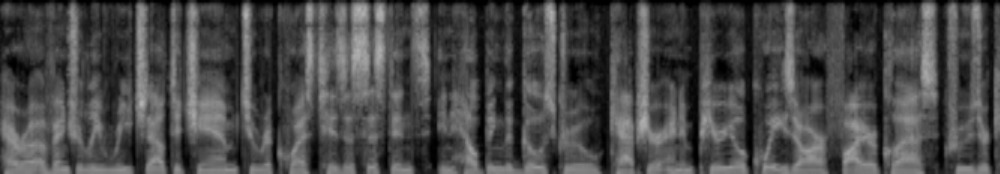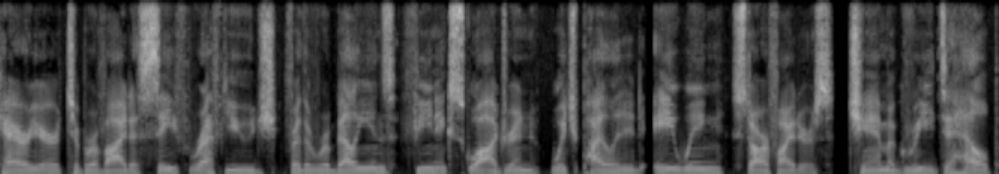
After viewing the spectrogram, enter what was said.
Hera eventually reached out to Cham to request his assistance in helping the Ghost Crew capture an Imperial Quasar Fire class cruiser carrier to provide a safe refuge for the Rebellion's Phoenix Squadron, which piloted A Wing starfighters. Cham agreed to help,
